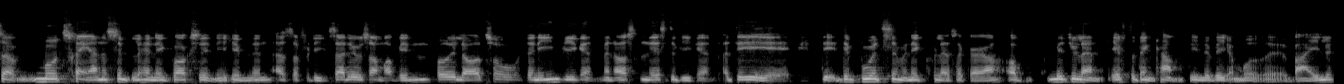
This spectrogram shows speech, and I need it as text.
så må træerne simpelthen ikke vokse ind i himlen. Altså, fordi så er det jo som at vinde både i Lotto den ene weekend, men også den næste weekend. Og det, det, det burde simpelthen ikke kunne lade sig gøre. Og Midtjylland, efter den kamp, de leverer mod øh, Vejle,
